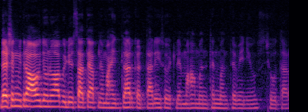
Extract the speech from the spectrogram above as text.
દર્શક મિત્રો, આવો જો નવા વીડિયો સાથે આપણે માહિતગાર કરતા રહીશું, એટલે મહામંથન મંતવ્ય ન્યૂઝ જોતા રહો.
